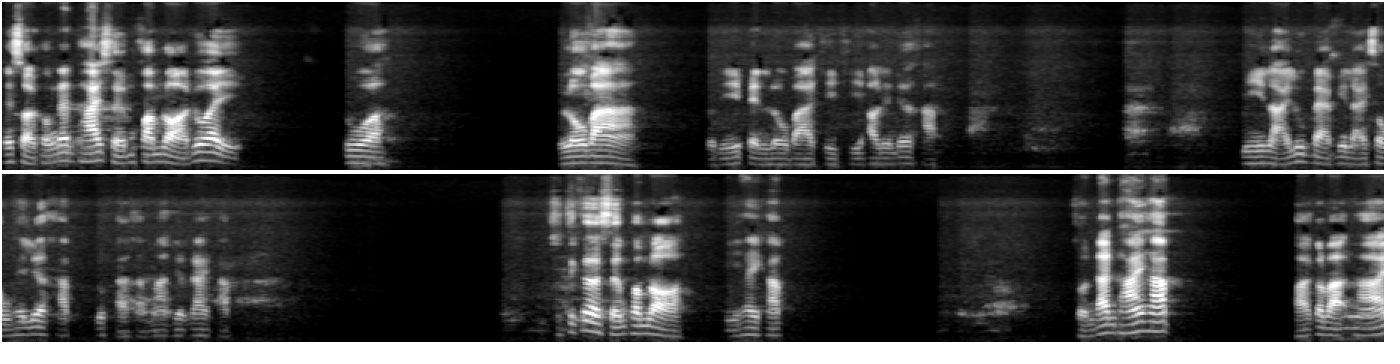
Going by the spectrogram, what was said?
ในส่วนของด้านท้ายเสริมความหล่อด้วยตัวโลบา ตัวนี้เป็นโลบา GT Outlander ครับ มีหลายรูปแบบมีหลายทรงให้เลือกครับ ลูกค้าสามารถเลือกได้ครับสติกเกอร์เสริมความหล่อมีให้ครับ ส่วนด้านท้ายครับฝากระบะท้าย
